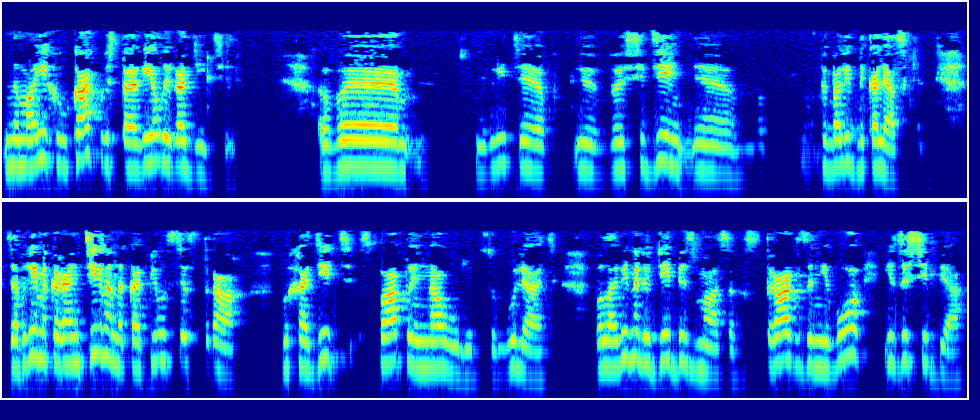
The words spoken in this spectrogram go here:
на моих руках престарелый родитель. В, видите, в, сидень, э, в инвалидной коляске. За время карантина накопился страх выходить с папой на улицу, гулять. Половина людей без масок. Страх за него и за себя.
